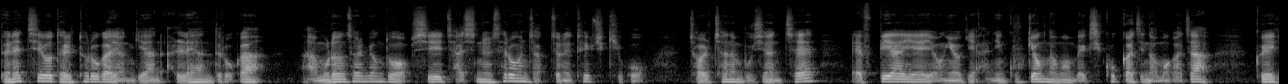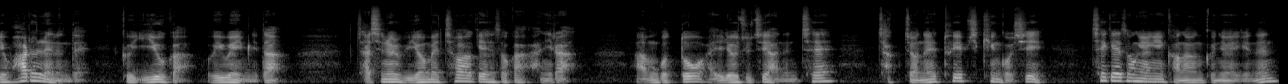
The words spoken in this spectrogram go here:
베네치오 델토로가 연기한 알레한드로가 아무런 설명도 없이 자신을 새로운 작전에 투입시키고 절차는 무시한 채 FBI의 영역이 아닌 국경 넘어 멕시코까지 넘어가자 그에게 화를 내는데 그 이유가 의외입니다. 자신을 위험에 처하게 해서가 아니라 아무것도 알려주지 않은 채 작전에 투입시킨 것이 체계 성향이 강한 그녀에게는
